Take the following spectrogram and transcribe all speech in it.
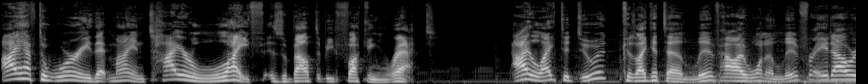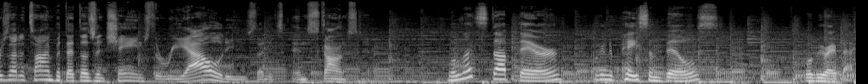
I have to worry that my entire life is about to be fucking wrecked. I like to do it because I get to live how I want to live for eight hours at a time, but that doesn't change the realities that it's ensconced in. Well, let's stop there. We're going to pay some bills. We'll be right back.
